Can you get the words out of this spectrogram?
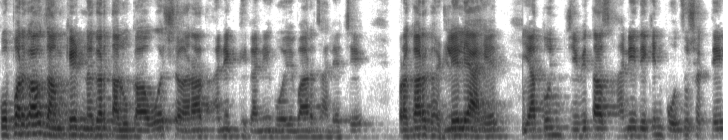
कोपरगाव जामखेड नगर तालुका व शहरात अनेक ठिकाणी गोळीबार झाल्याचे प्रकार घडलेले आहेत. यातून जीवितास हानी देखील पोहोचू शकते.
